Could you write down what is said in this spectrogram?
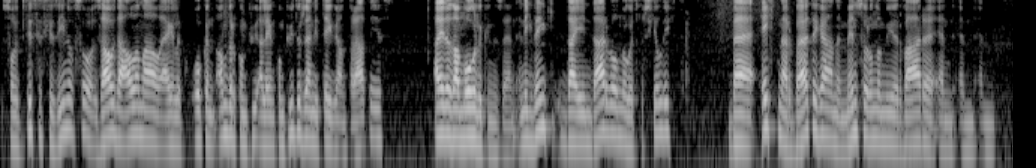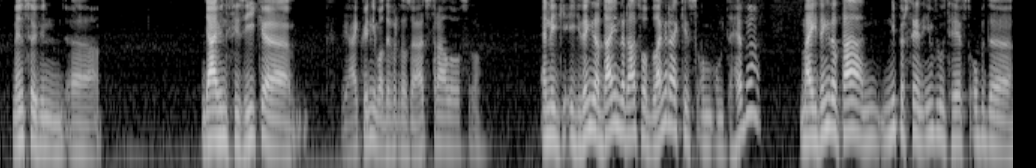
solipsistisch gezien of zo, zou dat allemaal eigenlijk ook een andere computer, alleen een computer zijn die tegen je aan het praten is. Allee, dat zou mogelijk kunnen zijn. En ik denk dat je daar wel nog het verschil ligt bij echt naar buiten gaan en mensen rondom je ervaren en, en, en mensen hun, eh, ja, hun fysieke, ja, ik weet niet, whatever dat ze uitstralen of zo. En ik, ik denk dat dat inderdaad wel belangrijk is om, om te hebben, maar ik denk dat dat niet per se invloed heeft op de,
